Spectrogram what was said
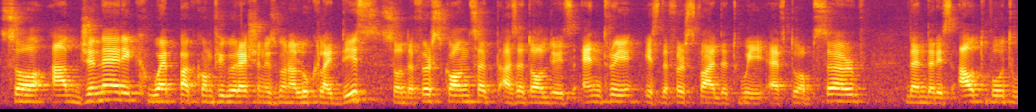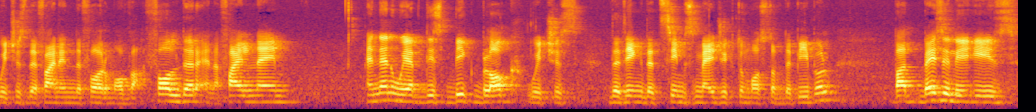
So a generic Webpack configuration is going to look like this. So the first concept, as I told you, is entry, is the first file that we have to observe. Then there is output, which is defined in the form of a folder and a file name. And then we have this big block, which is the thing that seems magic to most of the people. But basically is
